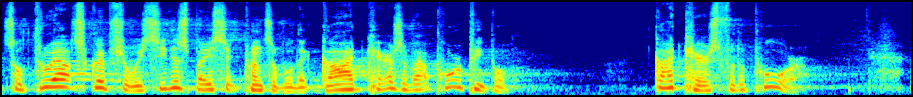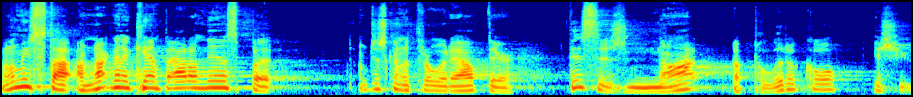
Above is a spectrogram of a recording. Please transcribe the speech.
So throughout Scripture, we see this basic principle that God cares about poor people. God cares for the poor. Now, let me stop. I'm not going to camp out on this, but I'm just going to throw it out there. This is not a political issue,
